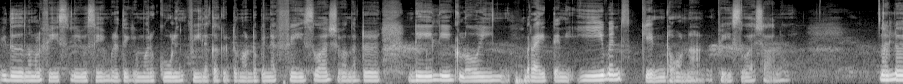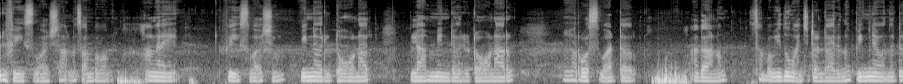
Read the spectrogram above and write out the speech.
ഇത് നമ്മൾ ഫേസിൽ യൂസ് ചെയ്യുമ്പോഴത്തേക്കും ഒരു കൂളിംഗ് ഫീലൊക്കെ കിട്ടുന്നുണ്ട്. പിന്നെ ഫേസ് വാഷ് വന്നിട്ട് daily glowing brighten even skin ടോണാണ് ഫേസ് വാഷാണ് നല്ലൊരു ഫേസ് വാഷാണ് സംഭവം. അങ്ങനെ ഫേസ് വാഷും പിന്നെ ഒരു ടോണർ പ്ലമ്മിന്റെ ഒരു ടോണർ റോസ് വാട്ടർ അതാണ് സംഭവം. ഇത് വാങ്ങിച്ചിട്ടുണ്ടായിരുന്നു. പിന്നെ വന്നിട്ട്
